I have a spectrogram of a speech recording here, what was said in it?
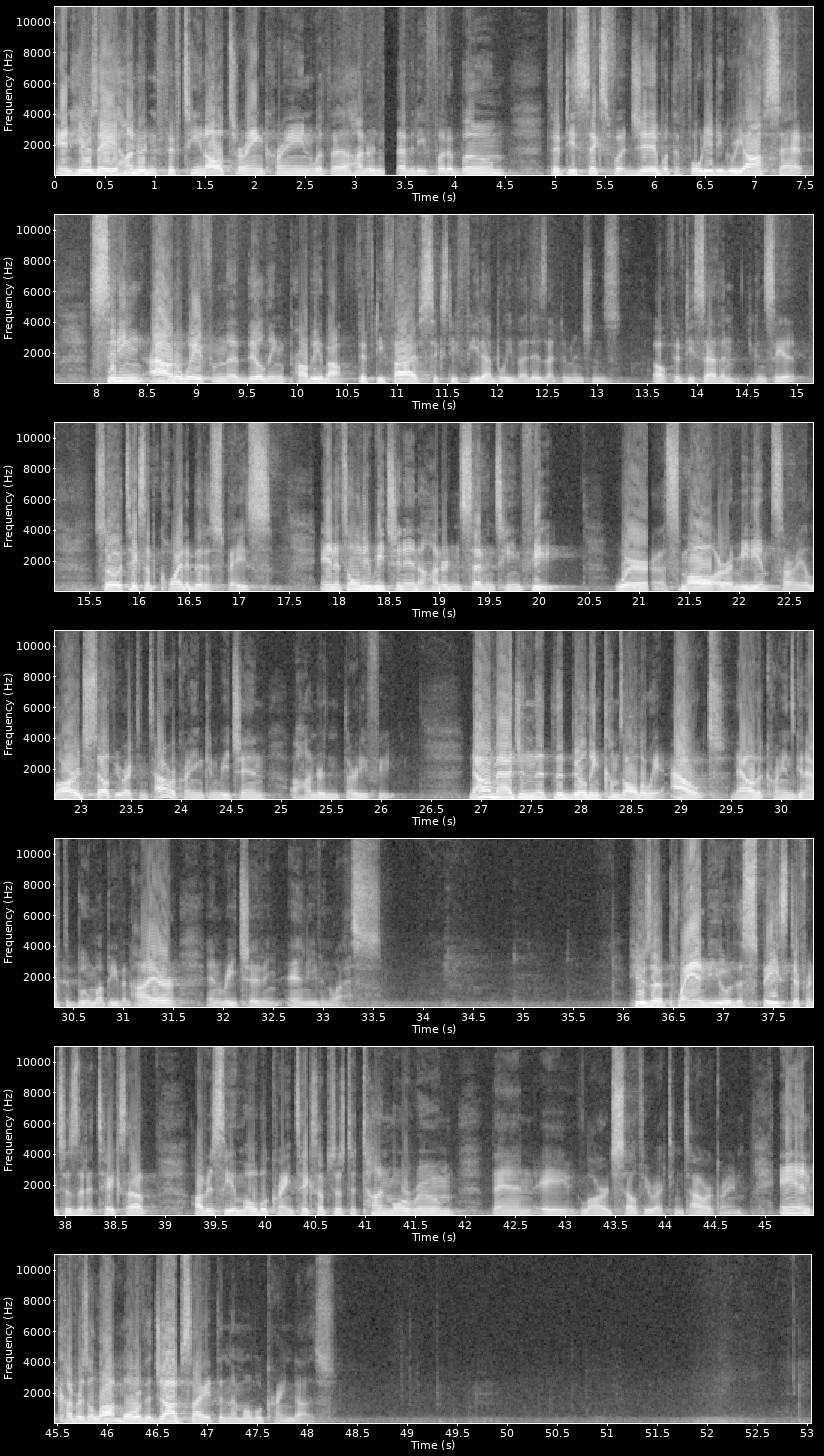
And here's a 115 all terrain crane with a 170 foot of boom, 56 foot jib with a 40 degree offset, sitting out away from the building, probably about 55, 60 feet, I believe that is. That dimensions, oh, 57, you can see it. So it takes up quite a bit of space. And it's only reaching in 117 feet where a small or a medium, sorry, a large self-erecting tower crane can reach in 130 feet. Now imagine that the building comes all the way out. Now the crane's going to have to boom up even higher and reach in, in even less. Here's a plan view of the space differences that it takes up. Obviously, a mobile crane takes up just a ton more room than a large self-erecting tower crane and covers a lot more of the job site than the mobile crane does.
